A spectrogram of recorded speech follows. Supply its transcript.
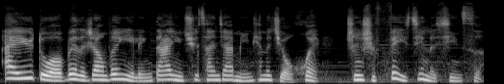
艾依朵为了让温以玲答应去参加明天的酒会，真是费尽了心思。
